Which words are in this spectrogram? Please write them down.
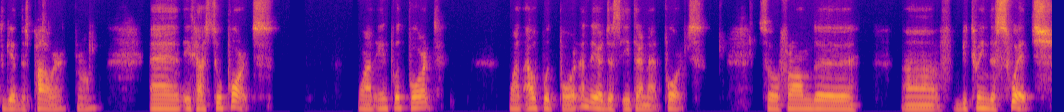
to get this power from. And it has two ports, one input port, one output port, and they are just Ethernet ports. So from the uh, between the switch,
